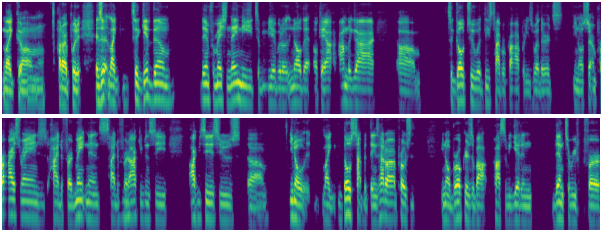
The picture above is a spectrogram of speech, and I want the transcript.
like um how do i put it is it like to give them the information they need to be able to know that okay I, am the guy um to go to with these type of properties whether it's you know a certain price range high deferred maintenance high deferred mm-hmm. occupancy occupancy issues um you know like those type of things how do i approach you know brokers about possibly getting them to refer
